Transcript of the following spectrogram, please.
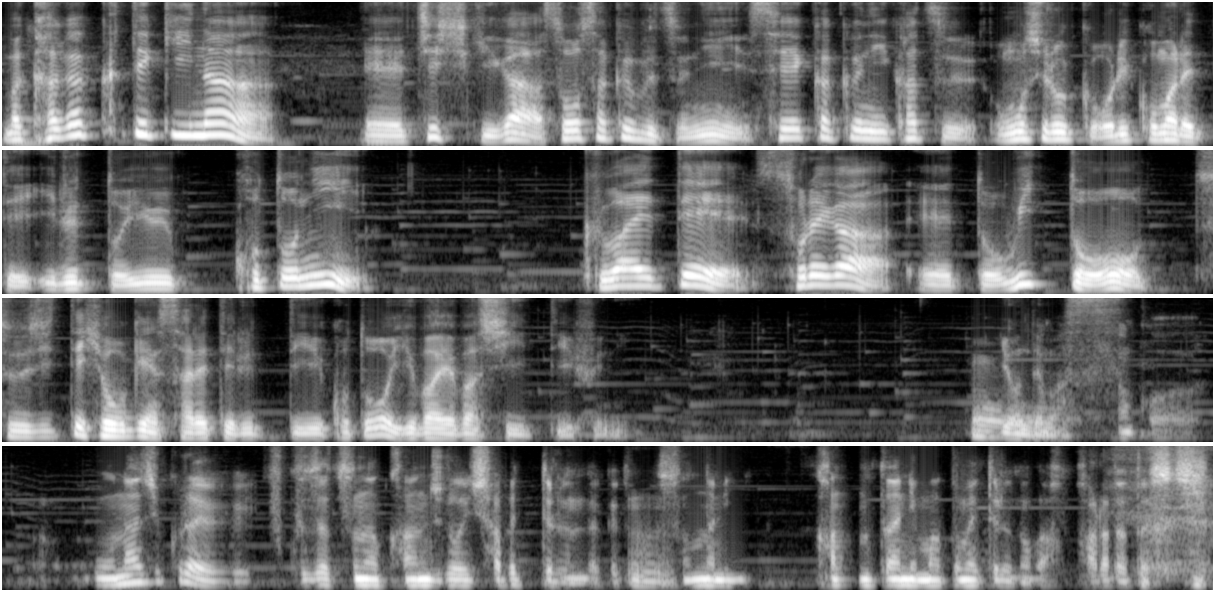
まあ、科学的な、えー知識が創作物に正確にかつ面白く織り込まれているということに加えて、それが、えっ、と、ウィットを通じて表現されてるっていうことをゆばゆばしいっていうふうに読んでますなん。か同じくらい複雑な感情で喋ってるんだけど、うんそんなに簡単にまとめてるのが腹立たしい。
